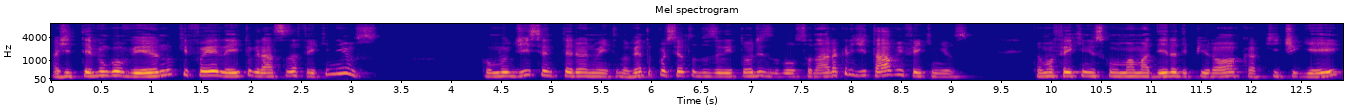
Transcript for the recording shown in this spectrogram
A gente teve um governo que foi eleito graças a fake news. Como eu disse anteriormente, 90% dos eleitores do Bolsonaro acreditavam em fake news. Então, uma fake news como uma madeira de piroca, kit gay,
